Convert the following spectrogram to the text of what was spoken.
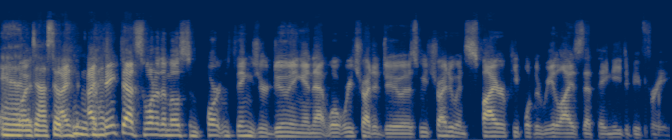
and uh, so I, mm, I think that's one of the most important things you're doing, and that what we try to do is we try to inspire people to realize that they need to be free,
